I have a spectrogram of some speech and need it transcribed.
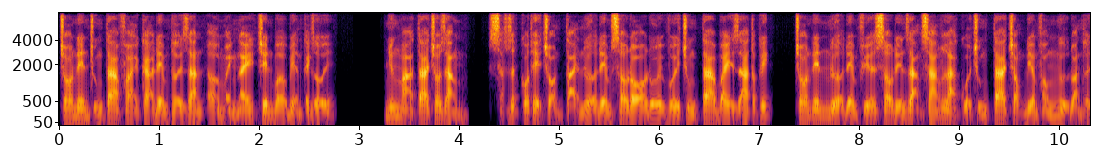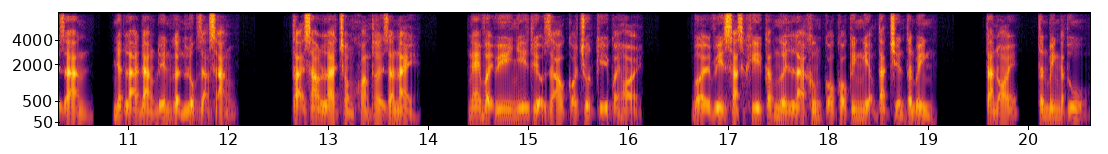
cho nên chúng ta phải cả đêm thời gian ở mảnh này trên bờ biển cảnh giới nhưng mà ta cho rằng sắt rất có thể chọn tại nửa đêm sau đó đối với chúng ta bày ra tập kích cho nên nửa đêm phía sau đến dạng sáng là của chúng ta trọng điểm phòng ngự đoạn thời gian nhất là đang đến gần lúc dạng sáng. Tại sao là trong khoảng thời gian này? Nghe vậy uy nhĩ thiểu giáo có chút kỳ quái hỏi. Bởi vì sạt khi các ngươi là không có, có kinh nghiệm tác chiến tân binh. Ta nói tân binh đặc thù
